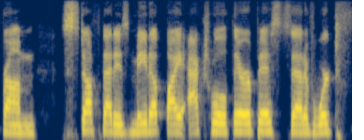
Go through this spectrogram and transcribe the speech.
from stuff that is made up by actual therapists that have worked f-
